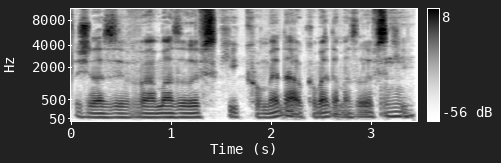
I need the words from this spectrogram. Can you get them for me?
To się nazywa Mazolewski Komeda, Komeda Mazolewski.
